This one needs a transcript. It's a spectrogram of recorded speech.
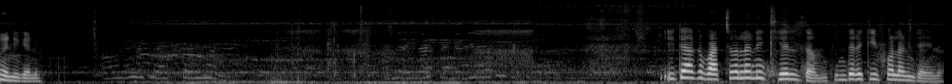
হয়নি কেন? এটা আগে বাচ্চাবেলা নিয়ে খেলতাম কিন্তু এটা কি ফল আমি জানি না।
